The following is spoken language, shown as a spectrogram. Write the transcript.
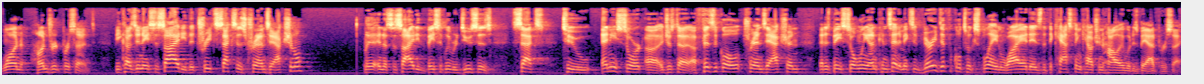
100%. Because in a society that treats sex as transactional, in a society that basically reduces sex to any sort, uh, just a, a, physical transaction that is based solely on consent, it makes it very difficult to explain why it is that the casting couch in Hollywood is bad per se.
